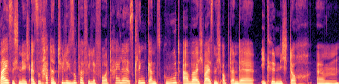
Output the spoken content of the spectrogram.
Weiß ich nicht. Also es hat natürlich super viele Vorteile. Es klingt ganz gut, aber ich weiß nicht, ob dann der Ekel nicht doch ähm,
